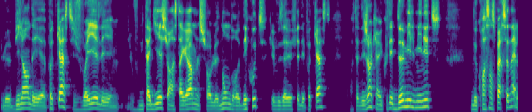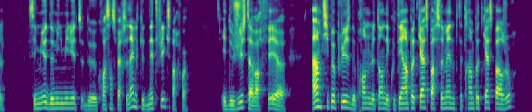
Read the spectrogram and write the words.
le bilan des, heu, podcasts. Je voyais les vous me taguiez sur Instagram sur le nombre d'écoutes que vous avez fait des podcasts. Tu as des gens qui ont écouté 2000 minutes de croissance personnelle. C'est mieux 2000 minutes de croissance personnelle que de Netflix parfois et de juste avoir fait, heu, un petit peu plus, de prendre le temps d'écouter un podcast par semaine, peut-être un podcast par jour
